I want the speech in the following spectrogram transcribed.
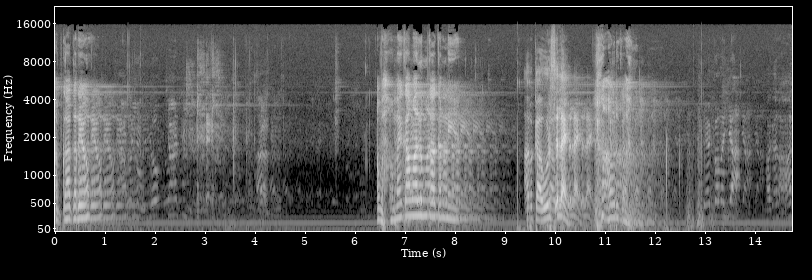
अब क्या करे हो? अब हमें क्या मालूम क्या करनी है? अब का उर्स ले और का देखो भैया अगर हाथ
